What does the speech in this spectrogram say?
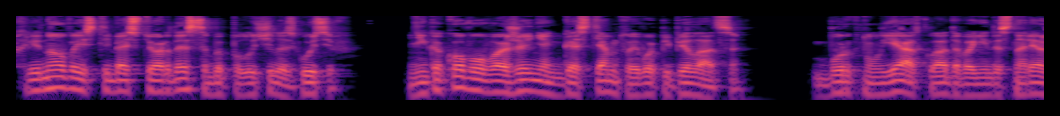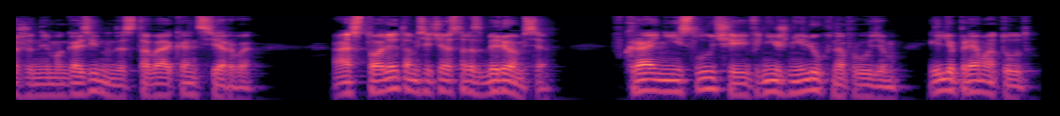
Хреново из тебя стюардесса бы получилась, Гусев. Никакого уважения к гостям твоего пепелаца. Буркнул я, откладывая недоснаряженный магазин и доставая консервы. А с туалетом сейчас разберемся. В крайний случай в нижний люк напрудим. Или прямо тут.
